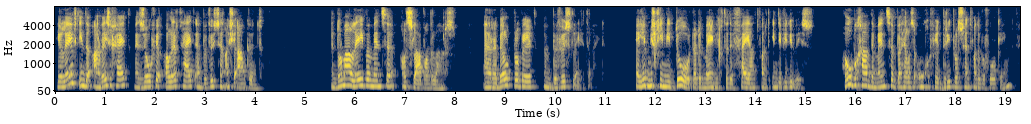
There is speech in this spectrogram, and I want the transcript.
Je leeft in de aanwezigheid met zoveel alertheid en bewustzijn als je aan kunt. En normaal leven mensen als slaapwandelaars. Een rebel probeert een bewust leven te leiden. Je hebt misschien niet door dat de menigte de vijand van het individu is. Hoogbegaafde mensen behelzen ongeveer 3% van de bevolking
